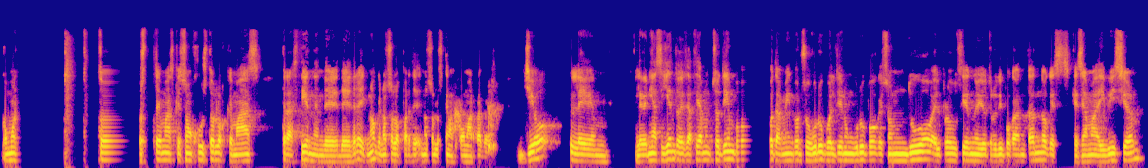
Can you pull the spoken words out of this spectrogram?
como estos temas que son justos los que más trascienden de, de Drake, ¿no? Que no son los, parte, no son los temas como más rappers. Yo le, le venía siguiendo desde hacía mucho tiempo, también con su grupo, él tiene un grupo que son un dúo, él produciendo y otro tipo cantando, que, es, que se llama Division,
